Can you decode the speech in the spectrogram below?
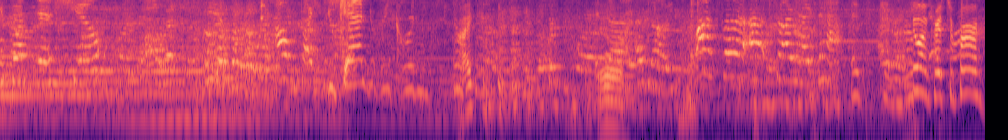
You got this shoe? You can't record me. No, I it does. It's uh, uh, What terrible. you doing, Christopher?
